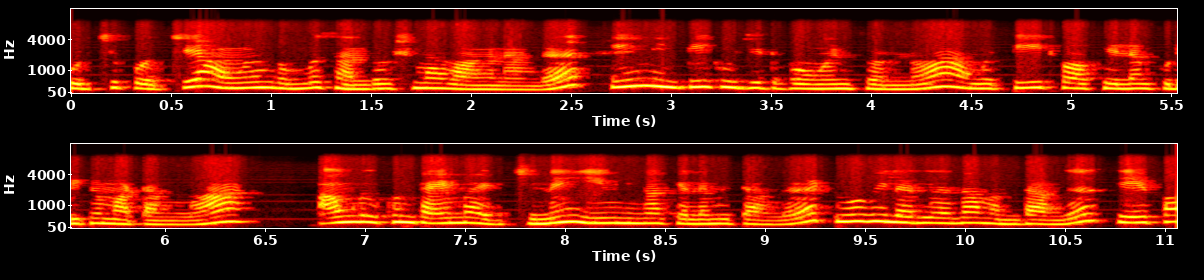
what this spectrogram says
பிடிச்சி போச்சு. அவங்களும் ரொம்ப சந்தோஷமா வாங்கினாங்க. ஈவினிங் டீ குடிச்சிட்டு போங்கன்னு சொன்னோம். அவங்க டீ காஃபி எல்லாம் குடிக்க மாட்டாங்களாம் அவங்களுக்கும் டைம் ஆயிடுச்சுன்னு ஈவினிங்கா கிளம்பிட்டாங்க. டூ வீலர்ல தான் வந்தாங்க. சேஃபா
